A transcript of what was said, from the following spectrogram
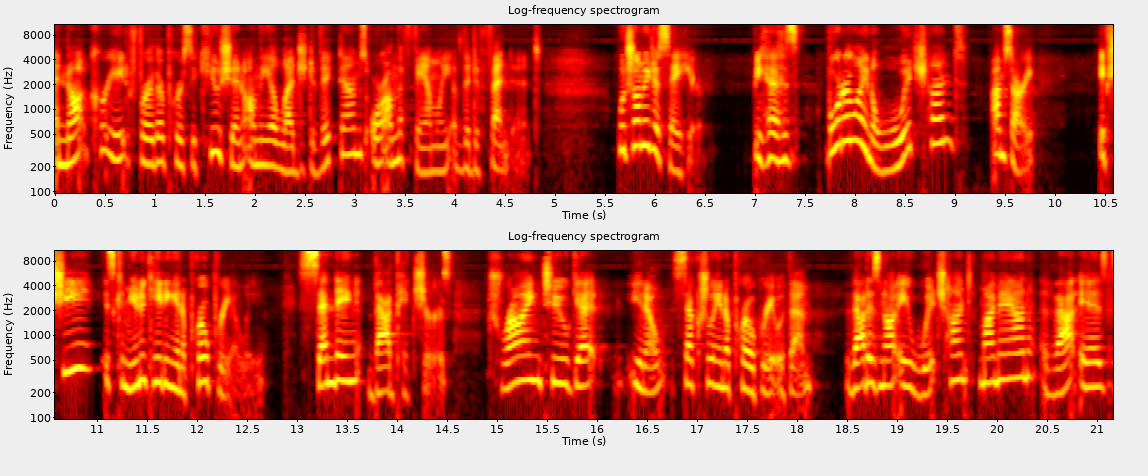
and not create further persecution on the alleged victims or on the family of the defendant. Which let me just say here, because borderline witch hunt, I'm sorry, if she is communicating inappropriately, sending bad pictures, trying to get, you know, sexually inappropriate with them. That is not a witch hunt, my man. That is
